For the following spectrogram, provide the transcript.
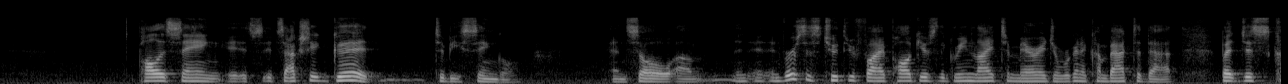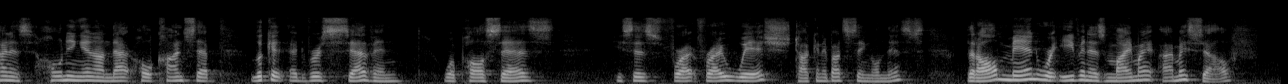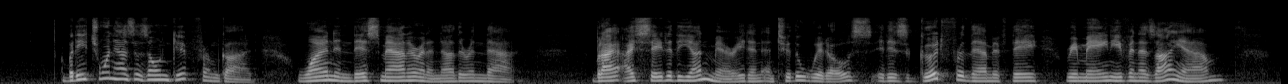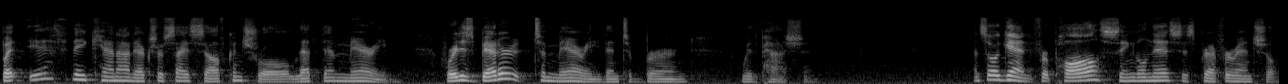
Paul is saying it's, it's actually good to be single. And so um, in, in, verses 2 through 5, Paul gives the green light to marriage, and we're going to come back to that. But just kind of honing in on that whole concept, look at, at verse 7, what Paul says. He says, for I, for I wish, talking about singleness, that all men were even as my, my, I myself, but each one has his own gift from God, one in this manner and another in that. But I, I, say to the unmarried and, and to the widows, it is good for them if they remain even as I am. But if they cannot exercise self control, let them marry. For it is better to marry than to burn with passion. And so, again, for Paul, singleness is preferential.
